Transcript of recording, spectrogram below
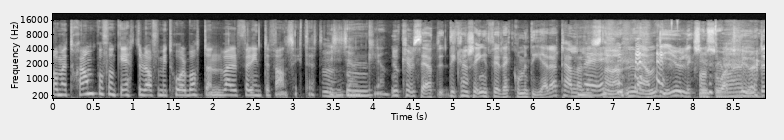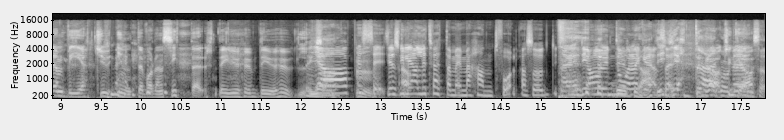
om ett schampo funkar jättebra för mitt hårbotten, varför inte för ansiktet Mm. egentligen? Nu kan vi säga att det kanske är inget vi rekommenderar till alla Nej. lyssnarna, men det är ju liksom så att huden vet ju inte var den sitter. Det är ju hud, det är ju hud. Liksom. Ja, precis. Jag skulle Ja. aldrig tvätta mig med handtvål. Alltså, Nej. jag har ju några bra. Det är gränser. jättebra tycker jag. gränsen.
